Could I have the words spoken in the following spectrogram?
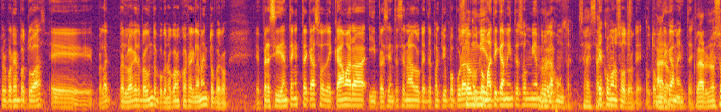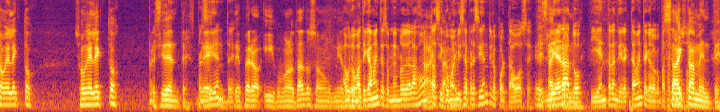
Pero, por ejemplo, tú has, eh, ¿verdad? Perdón que te pregunte porque no conozco el reglamento, pero el presidente en este caso de Cámara y presidente de Senado, que es del Partido Popular, Son automáticamente son miembros de la Junta. o sea, que es como nosotros, que automáticamente. Claro, claro, no son electos, son electos presidentes. de- Presidente. de- pero, y por lo tanto son miembros... Automáticamente son miembros de la Junta, así como el vicepresidente y los portavoces. El liderato y entran directamente, que es lo que pasa con. Exactamente,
